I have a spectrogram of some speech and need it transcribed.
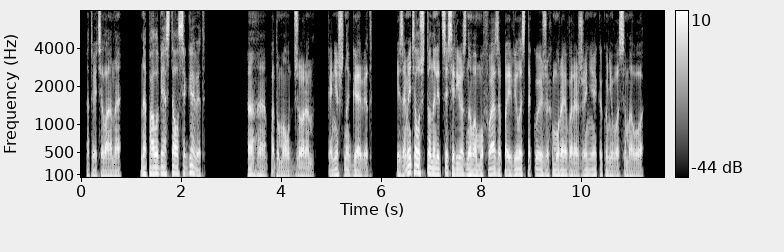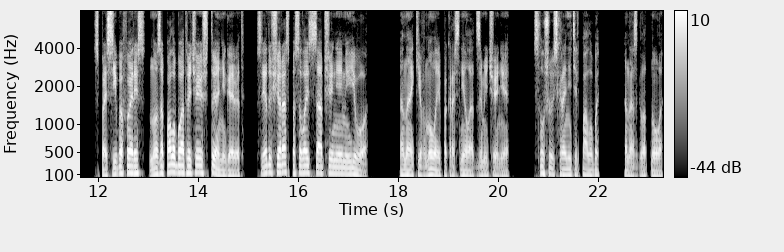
— ответила она. На палубе остался Гавит». «Ага», — подумал Джоран. «Конечно, Гавит». И заметил, что на лице серьезного Муфаза появилось такое же хмурое выражение, как у него самого. «Спасибо, Фарис, но за палубу отвечаешь ты, а не Гавит. В следующий раз посылай с сообщениями его». Она кивнула и покраснела от замечания. «Слушаюсь, хранитель палубы». Она сглотнула.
